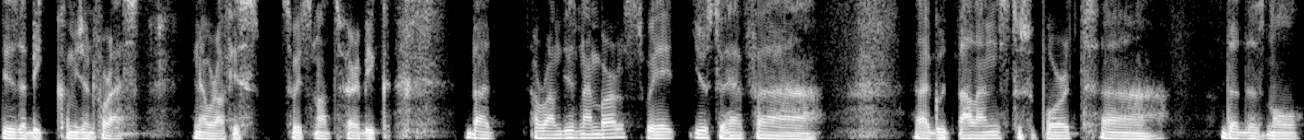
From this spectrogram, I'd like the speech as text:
This is a big commission for us in our office, so it's not very big. But around these numbers, we used to have. Uh, a good balance to support uh, the, the small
